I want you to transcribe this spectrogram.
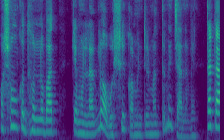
অসংখ্য ধন্যবাদ। কেমন লাগল অবশ্যই কমেন্টের মাধ্যমে জানাবেন। টাটা!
